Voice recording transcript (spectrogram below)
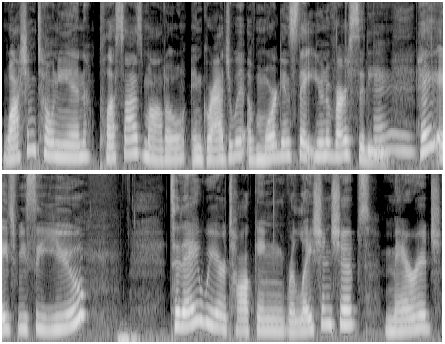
Washingtonian plus size model and graduate of Morgan State University. Hey, hey HBCU. Today, we are talking relationships, marriage,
